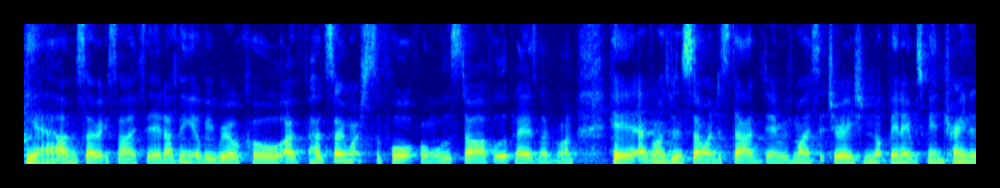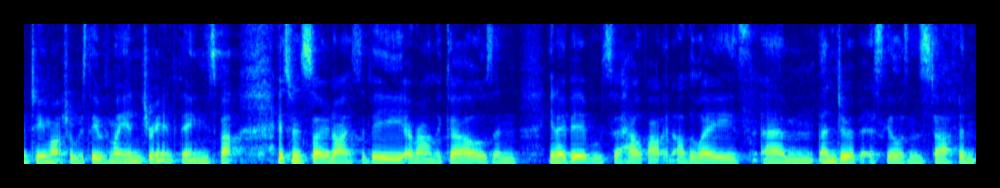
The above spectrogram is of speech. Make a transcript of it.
Yeah, I'm so excited. I think it'll be real cool. I've had so much support from all the staff, all the players, and everyone here. Everyone's been so understanding with my situation, not being able to be in training too much, obviously with my injury and things. But it's been so nice to be around the girls and you know, be able to help out in other ways um, and do a bit of skills and stuff. And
